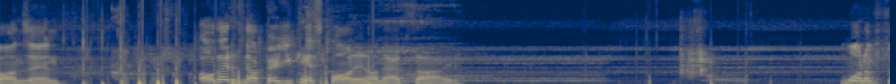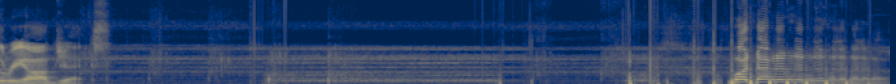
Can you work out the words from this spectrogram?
spawns in. Oh, that is not fair. You can't spawn in on that side. One of three objects. What? No, no, no, no, no, no, no, no, no.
